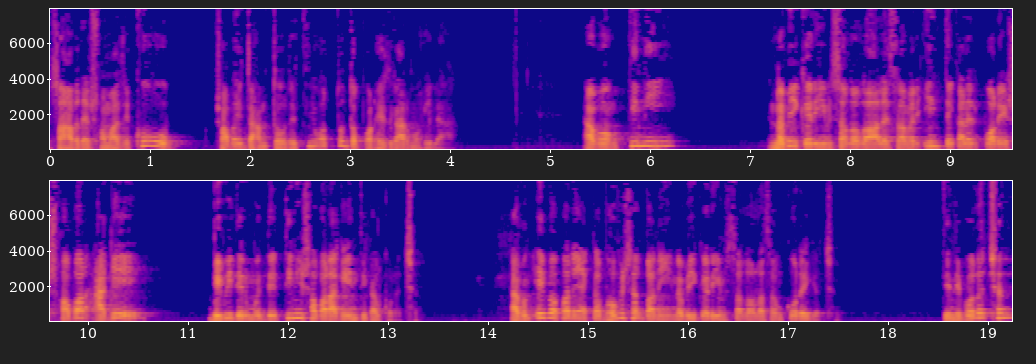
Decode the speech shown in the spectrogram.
সাহাবাদের সমাজে খুব সবাই জানতো যে তিনি অত্যন্ত পরহেজগার মহিলা। এবং তিনি নবী করিম সাল্লামের ইন্তেকালের পরে সবার আগে, বিবিদের মধ্যে তিনি সবার আগে ইন্তেকাল করেছেন। এবং এই ব্যাপারে একটা ভবিষ্যৎবাণী নবী করিম সাল্লাম করে গেছেন। তিনি বলেছেন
